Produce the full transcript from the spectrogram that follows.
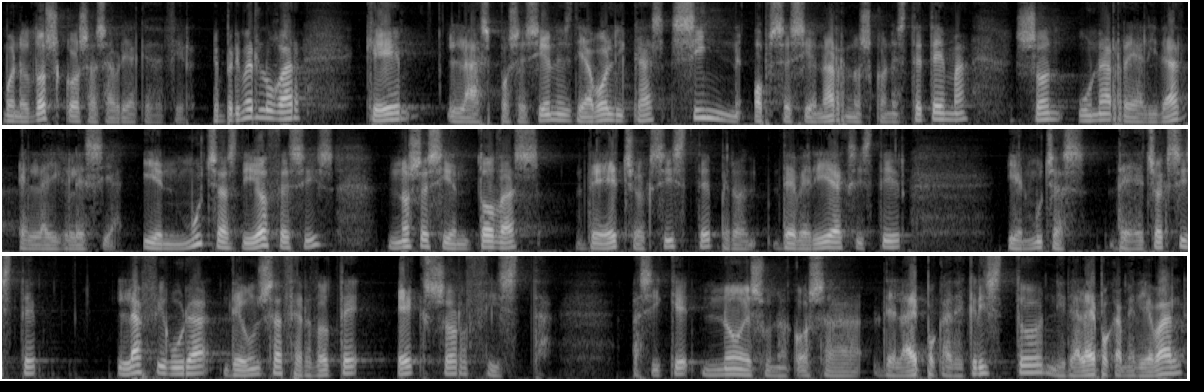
Bueno, dos cosas habría que decir. En primer lugar, que las posesiones diabólicas, sin obsesionarnos con este tema, son una realidad en la Iglesia. Y en muchas diócesis, no sé si en todas, de hecho existe, pero debería existir, y en muchas, de hecho existe, la figura de un sacerdote exorcista. Así que no es una cosa de la época de Cristo ni de la época medieval,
